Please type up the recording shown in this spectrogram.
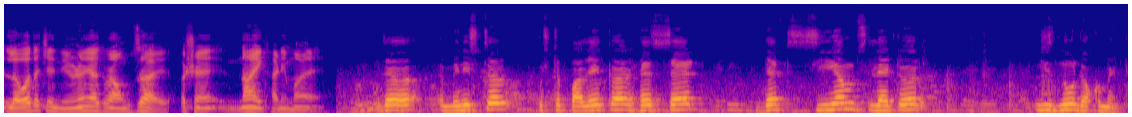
लवादाचे निर्णयाक रावंक जाय अशें नायक हांणी म्हळें द minister mister Palekar he said that C M's letter is no document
